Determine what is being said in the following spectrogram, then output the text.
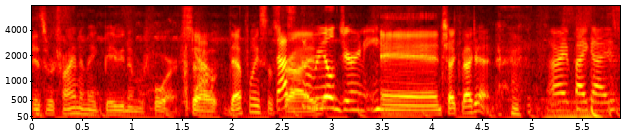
is we're trying to make baby number four. So yeah. definitely subscribe. That's the real journey. And check back in. All right, bye guys.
